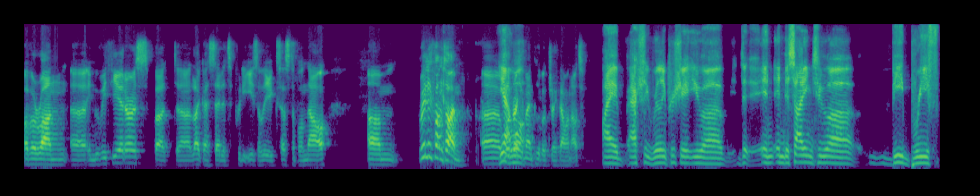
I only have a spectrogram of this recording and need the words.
of a run uh, in movie theaters, but uh, like I said, it's pretty easily accessible now. Um, really fun time. Uh, yeah, would well, recommend people check that one out. I actually really appreciate you uh, in in deciding to uh, be brief.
